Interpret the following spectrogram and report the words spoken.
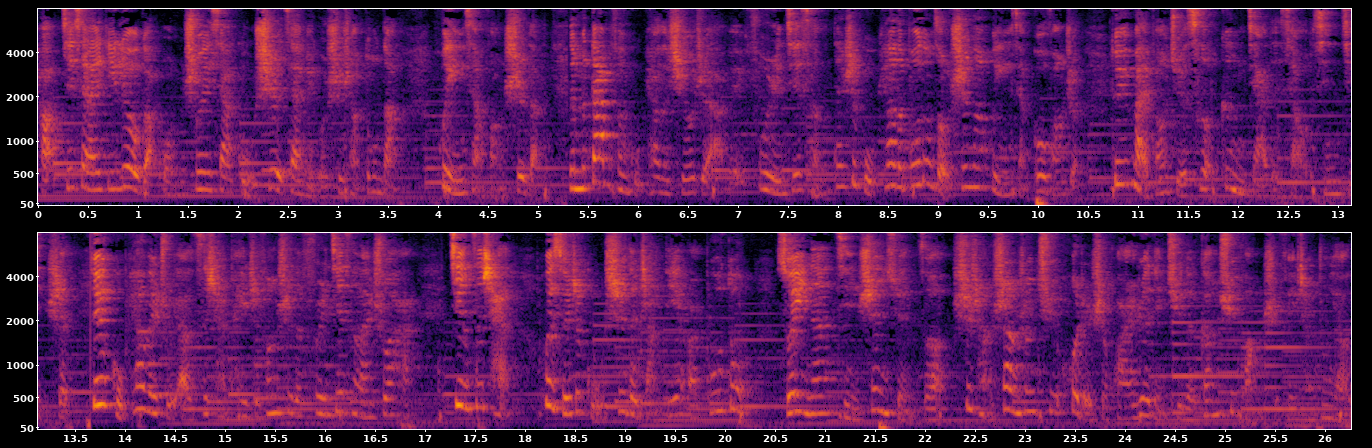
好，接下来第六个，我们说一下股市在美国市场动荡会影响房市的。那么大部分股票的持有者啊为富人阶层，但是股票的波动走势呢会影响购房者对于买房决策更加的小心谨慎。对于股票为主要资产配置方式的富人阶层来说哈，净资产。会随着股市的涨跌而波动，所以呢，谨慎选择市场上升区或者是华人热点区的刚需房是非常重要的。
